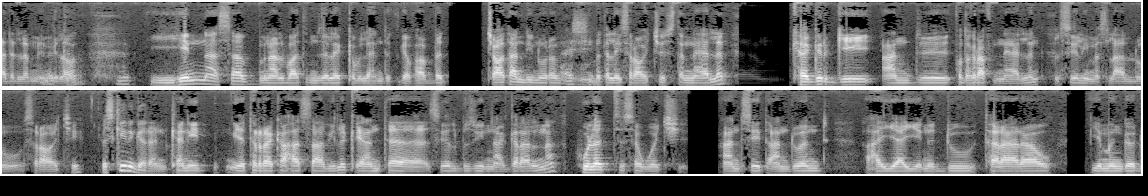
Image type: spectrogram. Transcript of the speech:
አይደለም የሚለውን ይህን ሀሳብ ምናልባትም ዘለቅ ብለህ እንድትገፋበት ጨዋታ እንዲኖረም በተለይ ስራዎች ውስጥ እናያለን። ከግርጌ አንድ ፎቶግራፍ እናያለን። ስዕል ይመስላሉ ስራዎች። እስኪ ንገረን፣ ከኔ የትረካ ሀሳብ ይልቅ ያንተ ስዕል ብዙ ይናገራልና ሁለት ሰዎች አንድ ሴት አንድ ወንድ አህያ እየነዱ ተራራው የመንገዱ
